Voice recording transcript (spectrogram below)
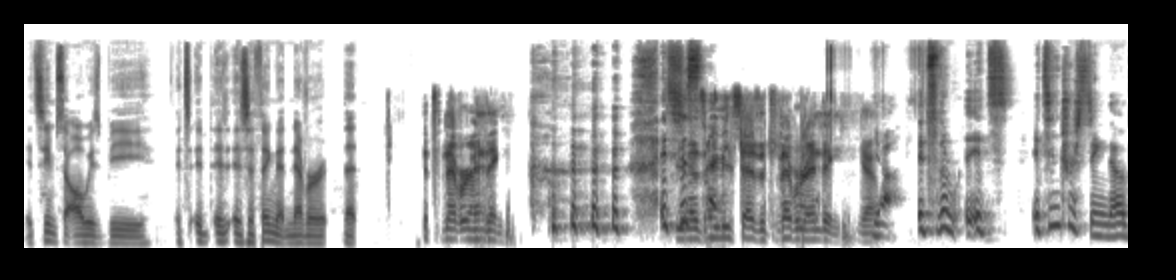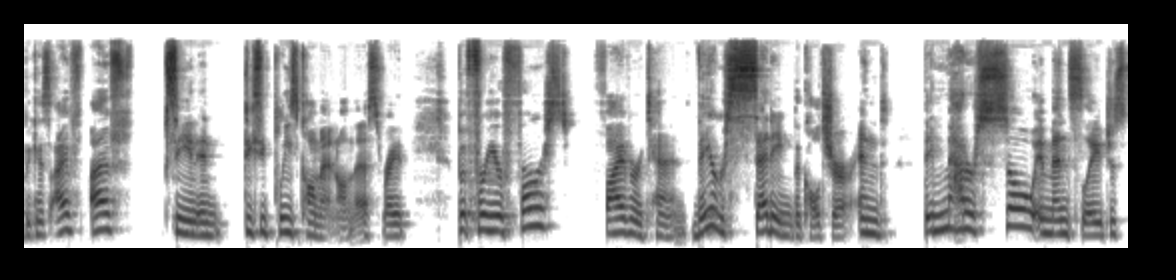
it seems to always be, it's, it, it's a thing that never, that it's never ending. it's just, as Amy says, it's never ending. Yeah. Yeah. It's the, it's, it's interesting though, because I've, I've seen in DC, please comment on this, right? But for your first five or 10, they are setting the culture and, they matter so immensely, just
